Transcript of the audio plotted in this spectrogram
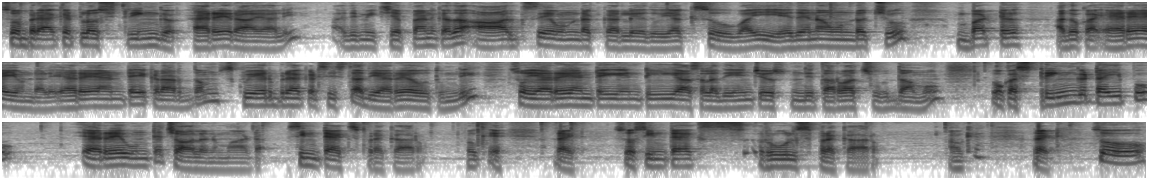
So బ్రాకెట్లో స్ట్రింగ్ అరే రాయాలి. అది మీకు చెప్పాను కదా ఆర్గ్సే ఉండక్కర్లేదు. ఎక్స్ వై ఏదైనా ఉండొచ్చు బట్ అదొక ఎరే అయి ఉండాలి. ఎరే అంటే ఇక్కడ అర్థం స్క్వేర్ బ్రాకెట్స్ ఇస్తే అది ఎరే అవుతుంది. సో ఎరే అంటే ఏంటి? అసలు అది ఏం చేస్తుంది? తర్వాత చూద్దాము. ఒక స్ట్రింగ్ టైపు ఎరే ఉంటే చాలన్నమాట. సింటాక్స్ ప్రకారం. Okay right so syntax rules ప్రకారం. Okay right so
